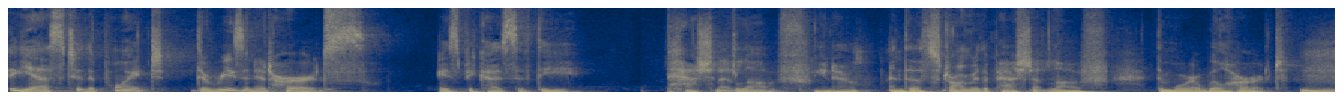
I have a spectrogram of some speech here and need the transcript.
yes to the point the reason it hurts is because of the passionate love you know and the stronger the passionate love the more it will hurt mm-hmm.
